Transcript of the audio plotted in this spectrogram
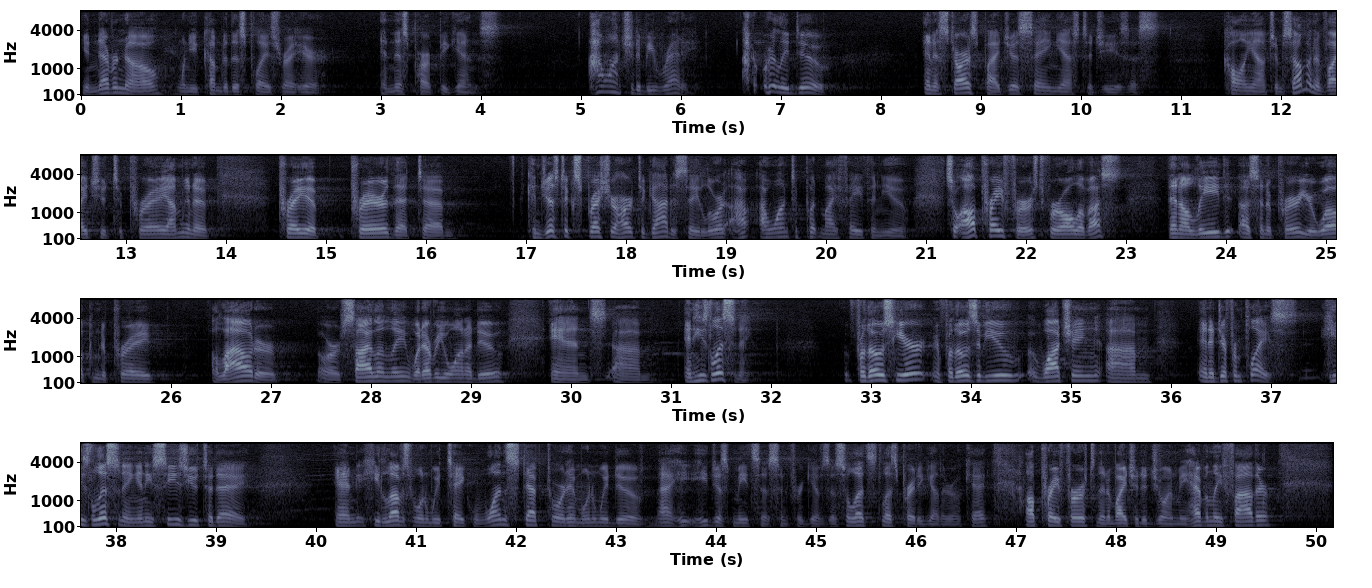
you never know when you come to this place right here, and this part begins. I want you to be ready. I really do. And it starts by just saying yes to Jesus, calling out to Him. So I'm going to invite you to pray. I'm going to pray a prayer that um, can just express your heart to God to say, Lord, I, I want to put my faith in you. So I'll pray first for all of us. Then I'll lead us in a prayer. You're welcome to pray aloud or or silently, whatever you want to do. And, um, and He's listening. For those here, and for those of you watching um, in a different place, He's listening and He sees you today. And He loves when we take one step toward Him when we do. Uh, he, he just meets us and forgives us. So let's, let's pray together, okay? I'll pray first and then invite you to join me. Heavenly Father,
